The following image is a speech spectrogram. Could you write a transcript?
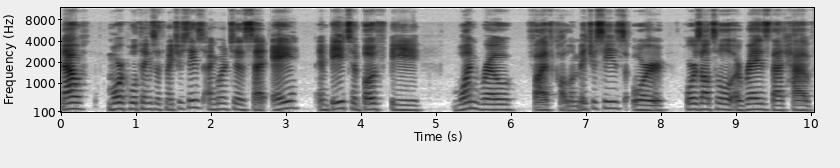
Now, more cool things with matrices. I'm going to set A and B to both be one row, five column matrices or horizontal arrays that have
